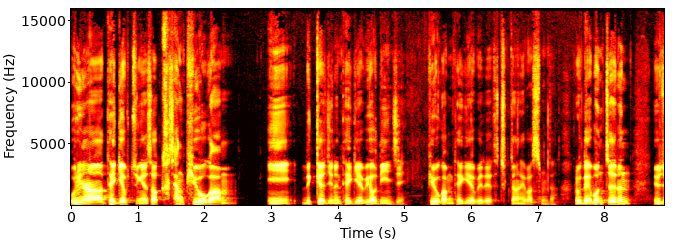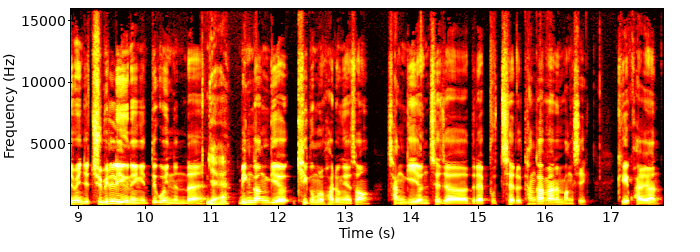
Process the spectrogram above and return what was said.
우리나라 대기업 중에서 가장 비호감이 느껴지는 대기업이 어디인지 비호감 대기업에 대해서 측정을 해봤습니다. 그리고 네 번째는 요즘에 이제 주빌리 은행이 뜨고 있는데 예. 민간 기업 기금을 활용해서 장기 연체자들의 부채를 탕감하는 방식 그게 과연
